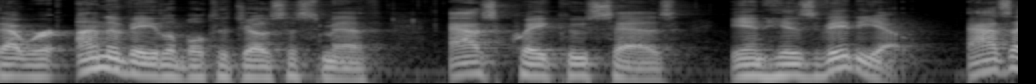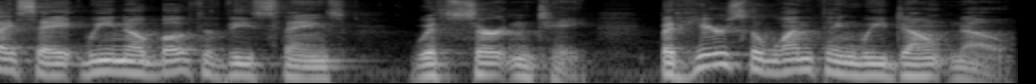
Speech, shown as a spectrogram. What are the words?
that were unavailable to Joseph Smith, as Kwaku says in his video. As I say, we know both of these things with certainty. But here's the one thing we don't know.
